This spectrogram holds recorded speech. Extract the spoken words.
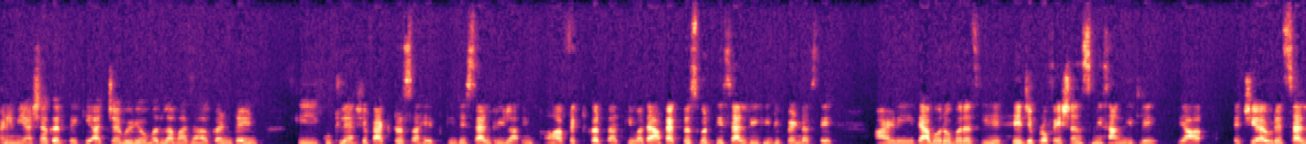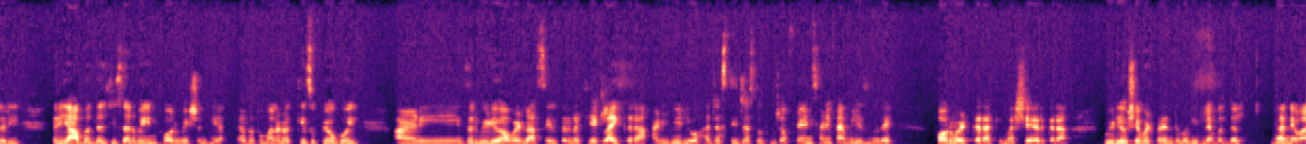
आणि मी आशा करते की आजच्या व्हिडिओमधला माझा हा कंटेंट की कुठले असे फॅक्टर्स आहेत की जे सॅलरीला अफेक्ट करतात किंवा त्या फॅक्टर्सवरती सॅलरी ही डिपेंड असते. आणि त्याबरोबरच हे जे प्रोफेशन्स मी सांगितले या त्याची ॲव्हरेज सॅलरी तर याबद्दलची सर्व इन्फॉर्मेशन हे त्याचा तुम्हाला नक्कीच उपयोग होईल. आणि जर व्हिडिओ आवडला असेल तर नक्की एक लाईक करा आणि व्हिडिओ हा जास्तीत जास्त तुमच्या फ्रेंड्स आणि फॅमिलीजमध्ये फॉरवर्ड करा किंवा शेअर करा. व्हिडिओ शेवटपर्यंत बघितल्याबद्दल धन्यवाद.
